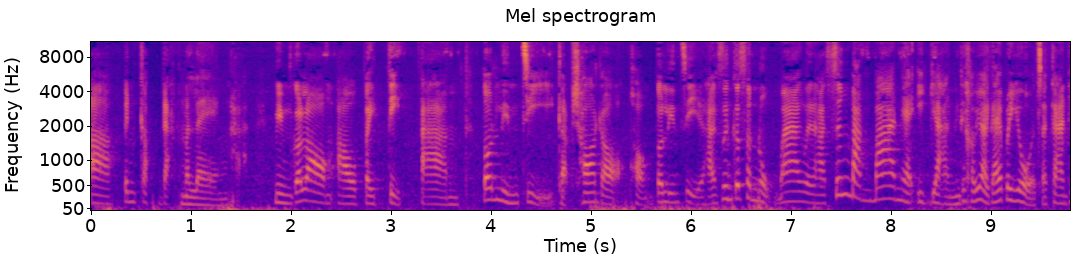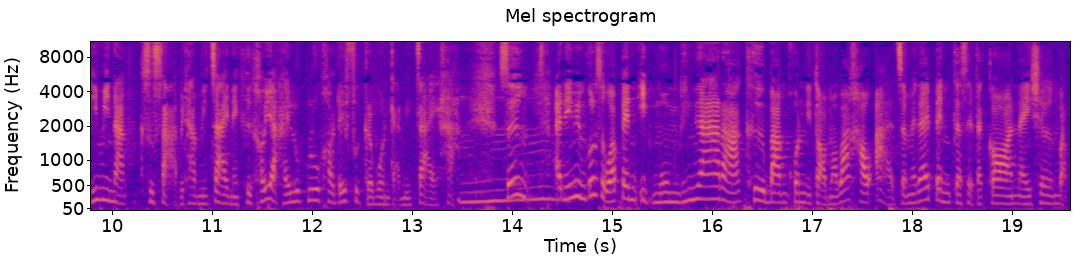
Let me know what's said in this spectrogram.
่าเป็นกับดักแมลงค่ะ มิมก็ลองเอาไปติดตามต้นลิ้นจี่กับช่อดอกของต้นลิ้นจี่นะคะซึ่งก็สนุกมากเลยนะคะซึ่งบางบ้านเนี่ยอีกอย่างหนึงที่เขาอยากได้ประโยชน์จากการที่มีนักศึกษาไปทำวิจัยเนี่ยคือเขาอยากให้ลูกๆเขาได้ฝึกกระบวนการวิจัยค่ะ ซึ่งอันนี้มิมก็รู้สึกว่าเป็นอีกมุมที่น่ารัก คือบางคนติดต่อมาว่าเขาอาจจะไม่ได้เป็นเกษตรกรในเชิงแบบ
